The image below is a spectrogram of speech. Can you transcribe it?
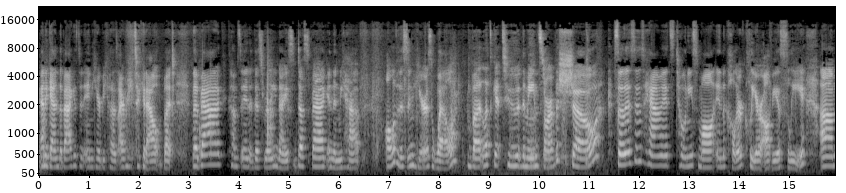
And again, the bag isn't in here because I already took it out, but the bag comes in this really nice dust bag and then we have all of this in here as well. But let's get to the main star of the show. So this is Hammitt's Tony Small in the color clear, obviously. Um,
